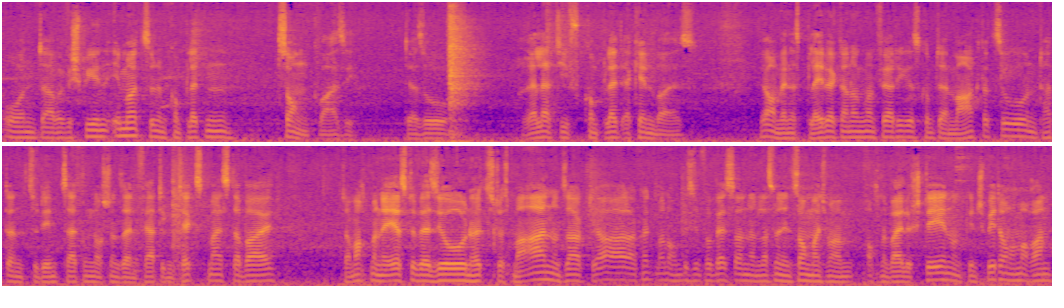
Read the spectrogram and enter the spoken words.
Und aber wir spielen immer zu einem kompletten Song quasi, der so relativ komplett erkennbar ist. Ja, und wenn das Playback dann irgendwann fertig ist, kommt der Mark dazu und hat dann zu dem Zeitpunkt noch schon seinen fertigen Text meist dabei. Da macht man eine erste Version, hört sich das mal an und sagt, ja, da könnte man noch ein bisschen verbessern. Dann lassen wir den Song manchmal auch eine Weile stehen und gehen später noch mal ran.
